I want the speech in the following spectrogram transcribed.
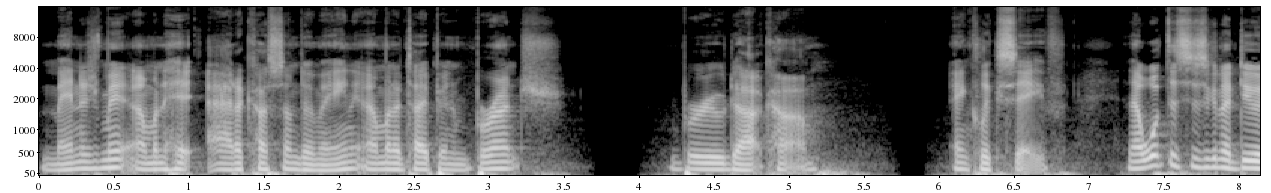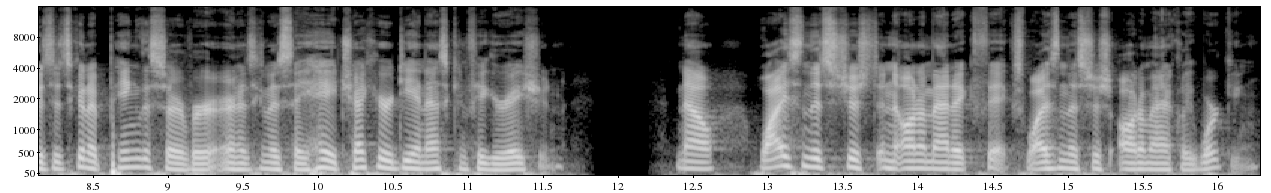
management. I'm going to hit add a custom domain. I'm going to type in brunchbrew.com and click save. Now, what this is going to do is it's going to ping the server and it's going to say, hey, check your DNS configuration. Now, why isn't this just an automatic fix? Why isn't this just automatically working?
